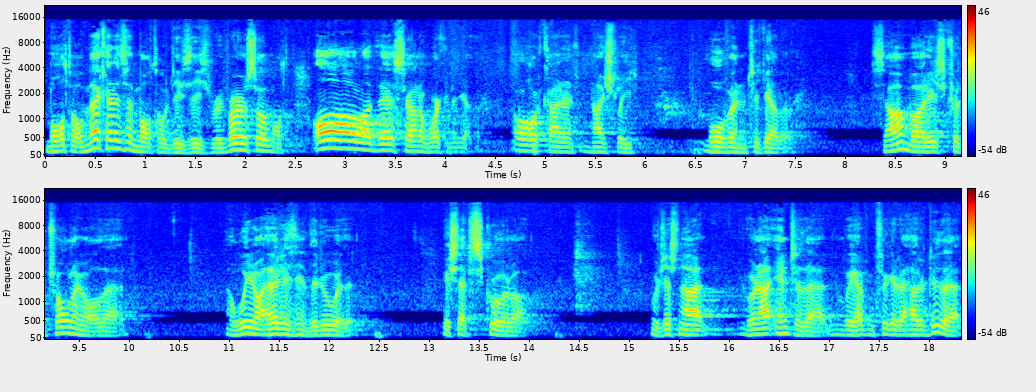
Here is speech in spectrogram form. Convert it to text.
Multiple mechanisms, multiple disease reversal, multiple, all of this kind of working together, all kind of nicely woven together. Somebody's controlling all that. And we don't have anything to do with it except screw it up. We're just not, we're not into that. We haven't figured out how to do that.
